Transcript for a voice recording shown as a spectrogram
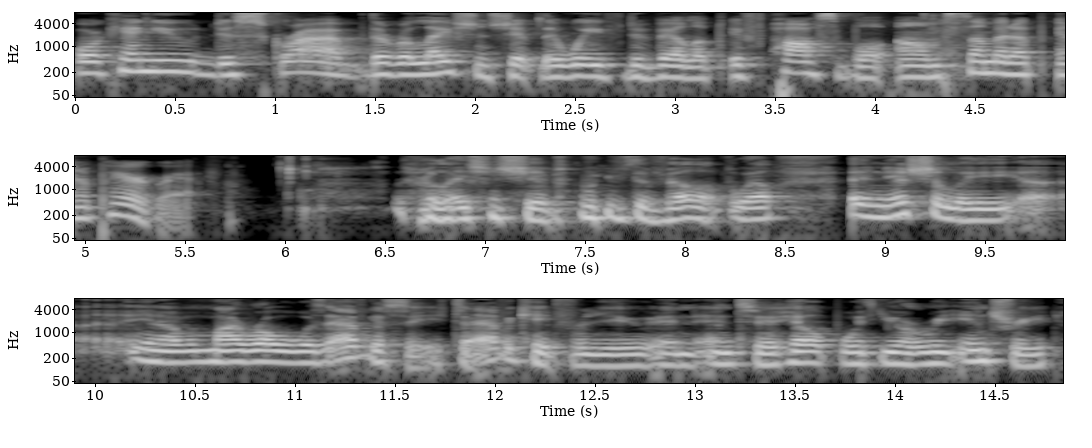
or can you describe the relationship that we've developed, if possible? Um, sum it up in a paragraph. The relationship we've developed. Well, initially, uh, you know, my role was advocacy to advocate for you and and to help with your reentry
